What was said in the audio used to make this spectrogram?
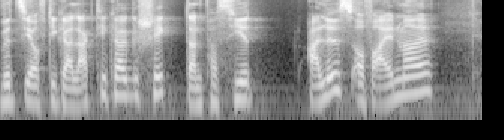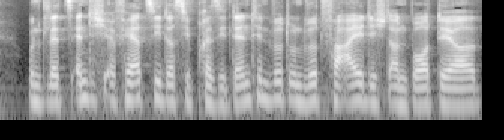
wird sie auf die Galaktika geschickt, dann passiert alles auf einmal und letztendlich erfährt sie, dass sie Präsidentin wird und wird vereidigt an Bord der,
